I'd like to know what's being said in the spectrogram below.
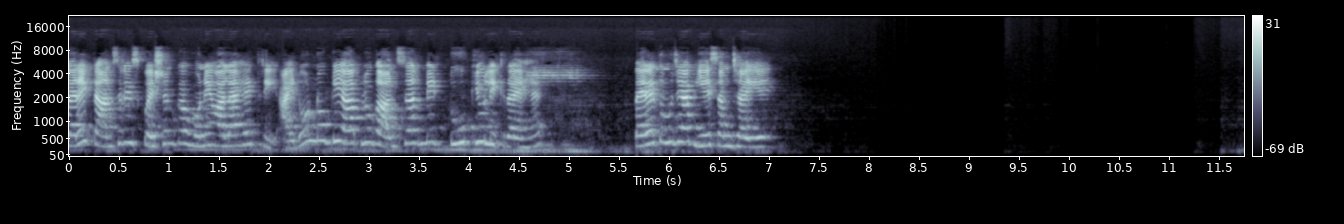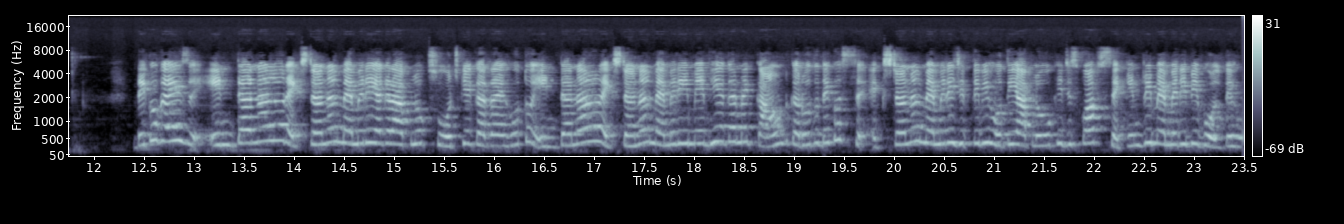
करेक्ट आंसर इस क्वेश्चन का होने वाला है थ्री आई डोंट नो कि आप लोग आंसर में टू क्यों लिख रहे हैं। पहले तो मुझे आप ये समझाइए। देखो गाइज़ इंटरनल और एक्सटर्नल मेमोरी अगर आप लोग सोच के कर रहे हो तो इंटरनल और एक्सटर्नल मेमोरी में भी अगर मैं काउंट करूँ तो देखो एक्सटर्नल मेमोरी जितनी भी होती है आप लोगों की, जिसको आप सेकेंडरी मेमोरी भी बोलते हो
